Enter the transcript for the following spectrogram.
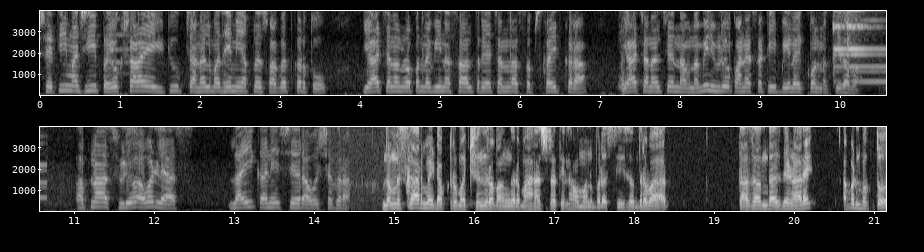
शेती माझी प्रयोगशाळा या यूट्यूब चॅनलमध्ये मी आपलं स्वागत करतो. या चॅनलवर आपण नवीन असाल तर या चॅनलला सबस्क्राईब करा. या चॅनलचे नवनवीन व्हिडिओ पाहण्यासाठी बेल आयकॉन नक्की दाबा. आपणास व्हिडिओ आवडल्यास लाईक आणि शेअर अवश्य करा. नमस्कार मी डॉक्टर मच्छिंद्र बांगर महाराष्ट्रातील हवामान परिस्थिती संदर्भात ताजा अंदाज देणार आहे आपण बघतो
